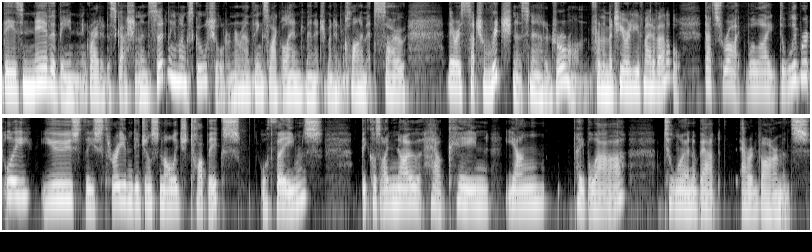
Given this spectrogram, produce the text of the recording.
there's never been greater discussion, and certainly among school children, around things like land management and climate. So there is such richness now to draw on from the material you've made available. That's right. Well, I deliberately used these three Indigenous knowledge topics or themes because I know how keen young people are to learn about our environments.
